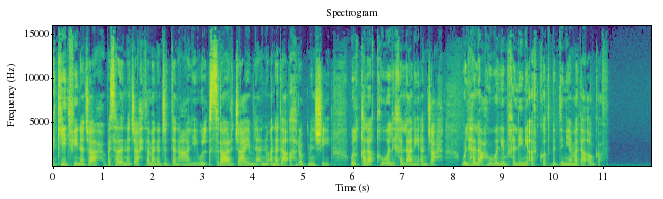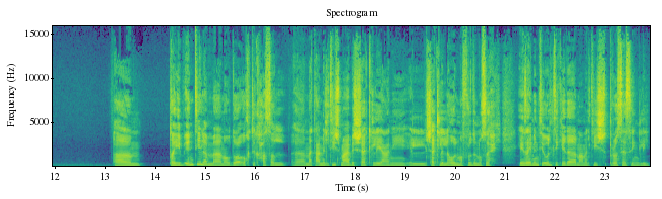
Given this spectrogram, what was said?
أكيد في نجاح بس هذا النجاح ثمنه جدا عالي والإصرار جاي لأنه أنا دا أهرب من شيء والقلق هو اللي خلاني أنجح والهلع هو اللي مخليني أركض بالدنيا مدى أوقف. طيب انت لما موضوع أختك حصل آه، ما تعاملتيش معاه بالشكل يعني الشكل اللي هو المفروض انه صحي؟ يعني زي ما انت قلتي كده ما عملتيش processing ليه.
